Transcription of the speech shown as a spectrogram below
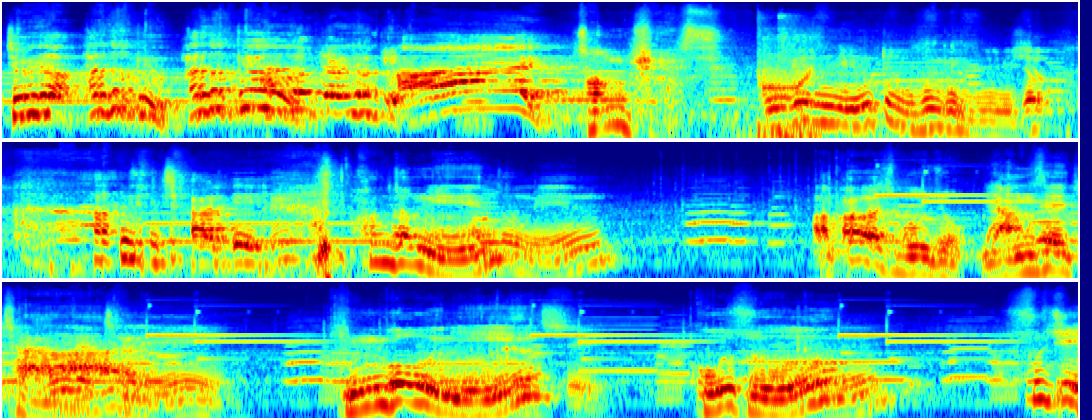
저기다 한석규. 한석규. 한석규, 한석규. 아. 정규수 정 교수님은 또 무슨 교수님이셔? 아니 자리. 황정민 황정민. 아까 같이 뭐죠 양세찬 한세찬이. 김고은이 그렇지. 고수 응. 수지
